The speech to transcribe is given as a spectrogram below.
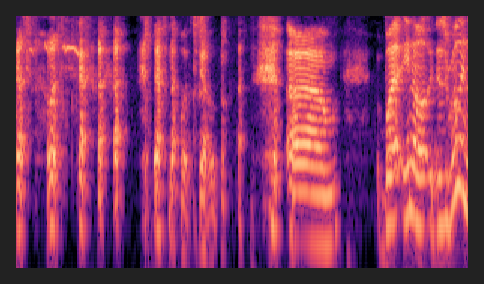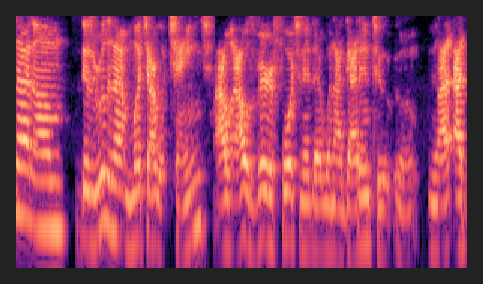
that's, what, that's what I would tell them. Um, but you know there's really not um there's really not much i would change i, I was very fortunate that when i got into uh, you know I,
